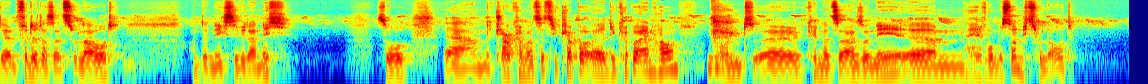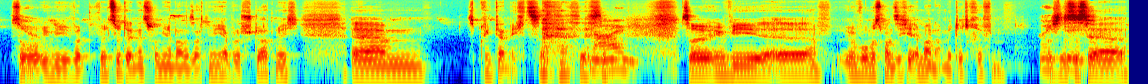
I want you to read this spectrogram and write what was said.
der empfindet das als zu laut und der nächste wieder nicht. So, ähm, klar können wir uns jetzt die Köpfe, äh, die Köpfe einhauen und äh, können jetzt sagen, so, nee, ähm, hey, warum ist doch nicht zu laut? So, ja. irgendwie, was willst du denn jetzt von mir? Und dann sagt, nee, aber das stört mich. Ähm, das bringt ja nichts. Nein. So irgendwie, äh, irgendwo muss man sich ja immer in der Mitte treffen. Richtig. Also es ist ja,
